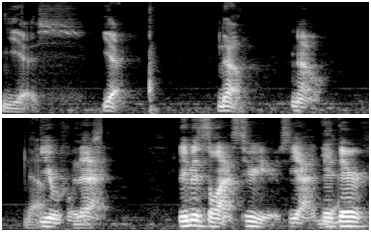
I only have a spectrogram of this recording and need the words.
Yes. Yeah. No. No, No. the year before that. They missed the last two years. Yeah, they, Yeah. they're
